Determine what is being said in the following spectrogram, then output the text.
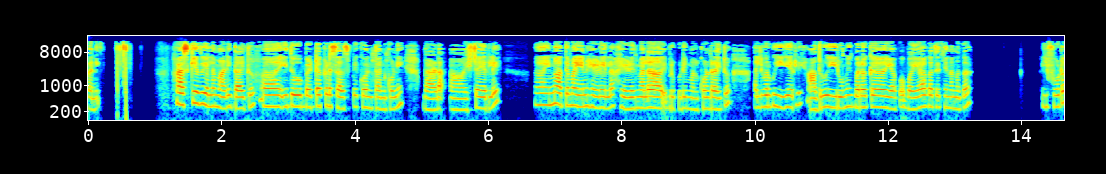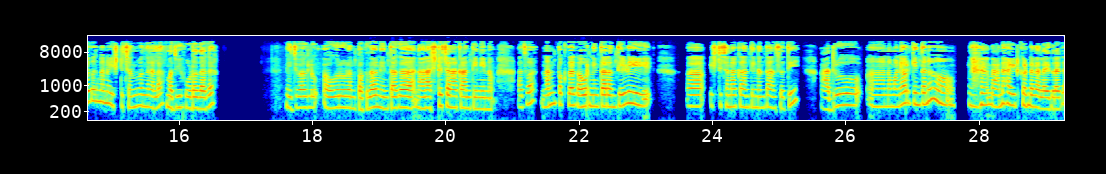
ಬನ್ನಿ. ಹಾಸಿಗೆ ಅದು ಎಲ್ಲ ಮಾಡಿದ್ದಾಯಿತು. ಇದು ಬೆಡ್ ಆ ಕಡೆ ಸರಿಸ್ಬೇಕು ಅಂತ ಅನ್ಕೊಂಡು. ಬೇಡ ಇಷ್ಟ ಇರಲಿ. ಇನ್ನೂ ಅತ್ತೆಮ್ಮ ಏನು ಹೇಳಿಲ್ಲ. ಹೇಳಿದ್ಮೇಲೆ ಇಬ್ರು ಕೂಡಿ ಮಲ್ಕೊಂಡ್ರಾಯ್ತು. ಅಲ್ಲಿವರೆಗೂ ಹೀಗೆ ಇರಲಿ. ಆದರೂ ಈ ರೂಮಿಗೆ ಬರೋಕ್ಕೆ ಯಾಕೋ ಭಯ ಆಗತೈತಿ ನನಗೆ. ಈ ಫೋಟೋದಾಗ ನಾನು ಎಷ್ಟು ಚಂದ ಬಂದನಲ್ಲ ಮದ್ವೆ ಫೋಟೋದಾಗ. ನಿಜವಾಗ್ಲೂ ಅವರು ನನ್ನ ಪಕ್ಕದಾಗ ನಿಂತಾಗ ನಾನು ಅಷ್ಟೇ ಚೆನ್ನಾಗಿ ಕಾಣ್ತೀನಿ ಅಥವಾ ನನ್ನ ಪಕ್ಕದಾಗ ಅವ್ರು ನಿಂತಾರ ಅಂತೇಳಿ ಆ, ಇಷ್ಟು ಚೆನ್ನಾಗಿ ಕಾಣ್ತೀನಿ ಅಂತ ಅನ್ಸತಿ. ಆದರೂ ನಮ್ಮ ಮನೆಯವ್ರಿಗಿಂತನೂ ನಾನು ಹೈಟ್ ಕಂಡನಲ್ಲ ಇದ್ರಾಗ.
